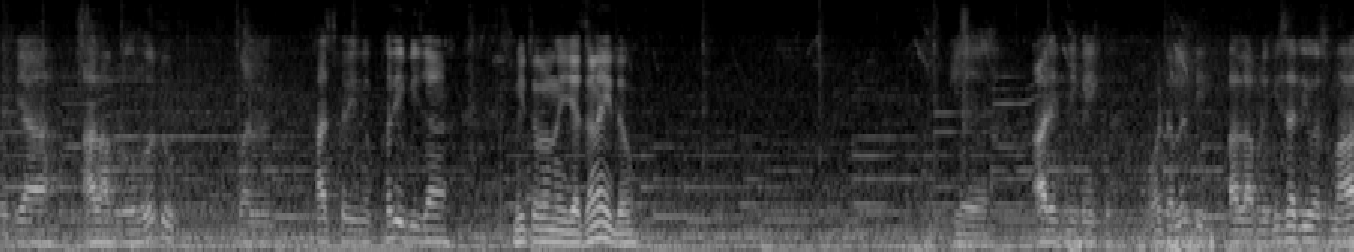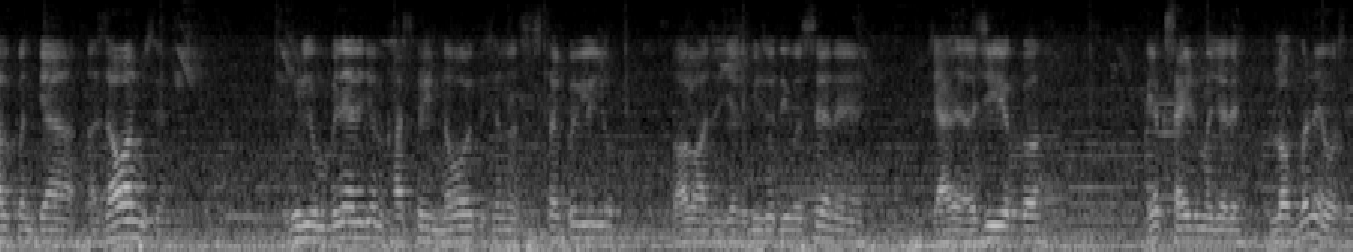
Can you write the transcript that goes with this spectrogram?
તો ત્યાં હાલ આપણું ઓલું હતું, પણ ખાસ કરીને ફરી બીજા મિત્રોને જ્યાં જણાવી દઉં કે આ રીતની કંઈક હોટલ હતી. હાલ આપણે બીજા દિવસમાં હાલ પણ ત્યાં જવાનું છે. વીડિયો બનાવી લેજો ને, ખાસ કરીને નવો હોય તો ચેનલ સબસ્ક્રાઈબ કરી લેજો. તો હાલો, આજે જ્યારે બીજો દિવસ છે ને, ત્યારે હજી એક એક સાઈડમાં જ્યારે બ્લોગ બનાવ્યો છે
